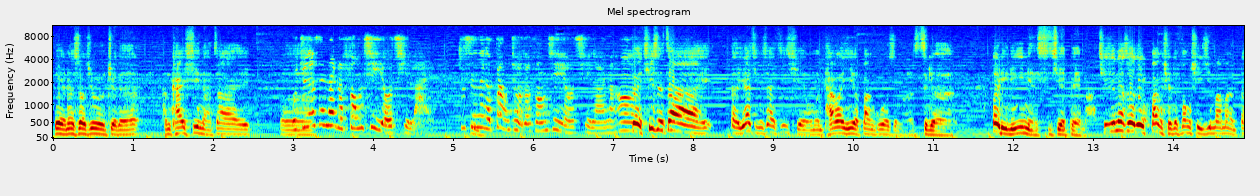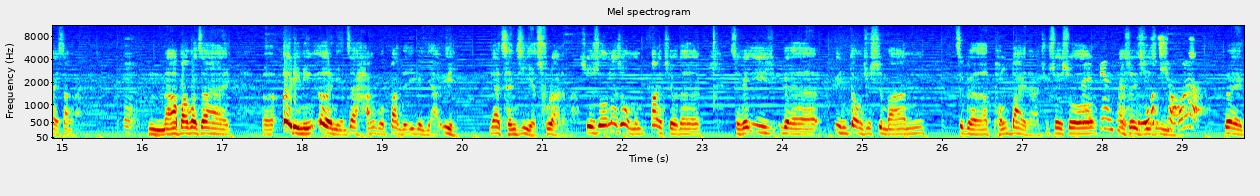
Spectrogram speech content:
对，那时候就觉得很开心啊，在呃，我觉得是那个风气有起来，就是那个棒球的风气有起来，然后对，其实在，在呃亚锦赛之前，我们台湾也有办过什么这个二零零一年世界杯嘛。其实那时候的棒球的风气已经慢慢带上来了。对，嗯，然后包括在呃二零零二年在韩国办的一个亚运，那成绩也出来了嘛。所以说那时候我们棒球的整个一一个运动就是蛮这个澎湃的，就所以说变成国球了。对，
